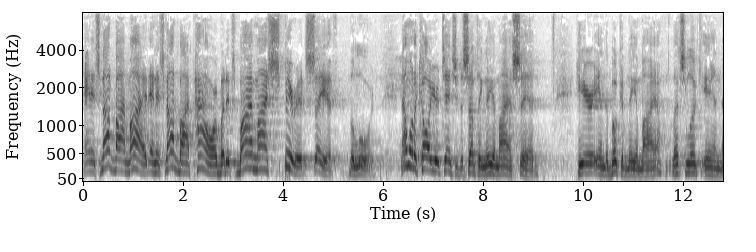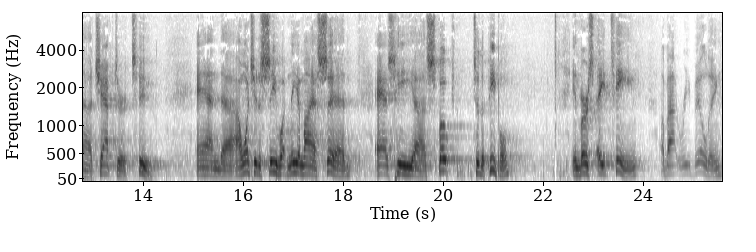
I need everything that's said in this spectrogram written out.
And it's not by might and it's not by power, but it's by my spirit, saith the Lord. Now I want to call your attention to something Nehemiah said here in the book of Nehemiah. Let's look in uh, chapter 2. And uh, I want you to see what Nehemiah said as he uh, spoke to the people in verse 18 about rebuilding,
